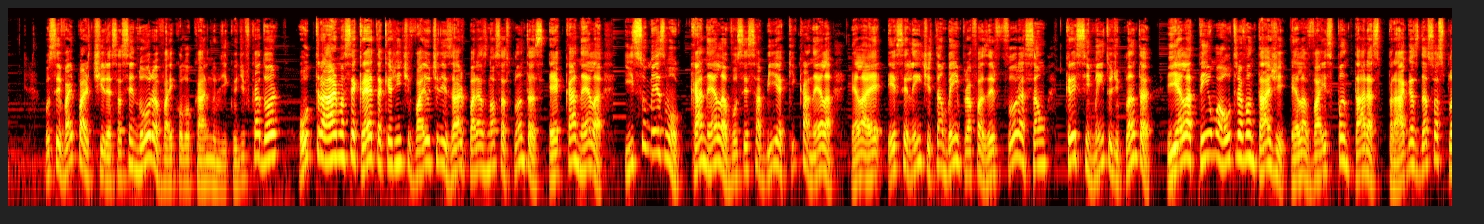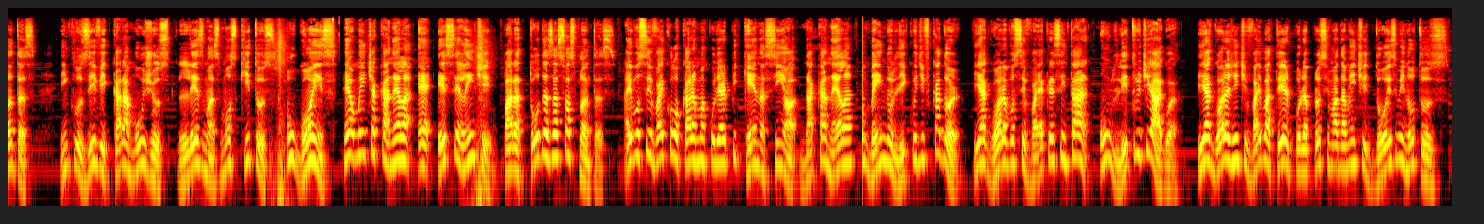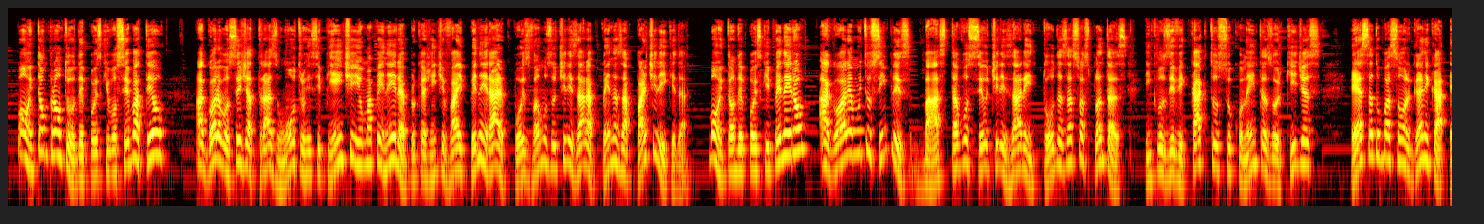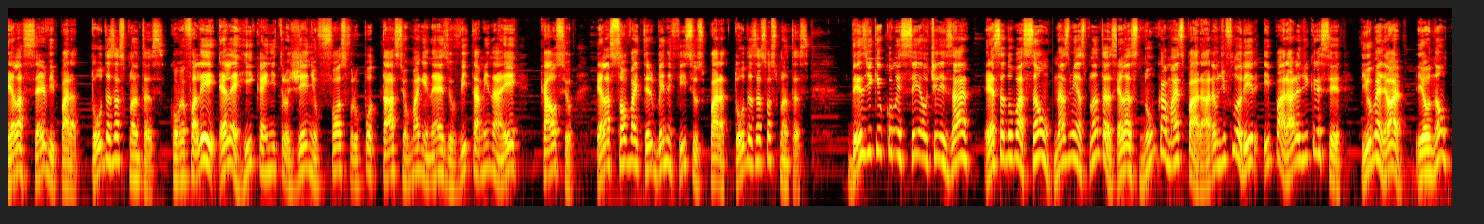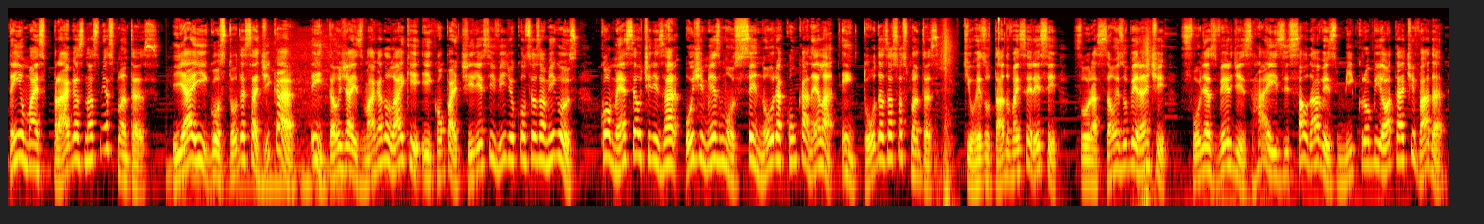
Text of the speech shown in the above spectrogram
você vai partir essa cenoura, vai colocar no liquidificador. Outra arma secreta que a gente vai utilizar para as nossas plantas é canela. Isso mesmo, canela. Você sabia que canela ela é excelente também para fazer floração crescimento de planta e ela tem uma outra vantagem: ela vai espantar as pragas das suas plantas. Inclusive caramujos, lesmas, mosquitos, pulgões. Realmente a canela é excelente para todas as suas plantas. Aí você vai colocar uma colher pequena assim, ó, da canela também no liquidificador. E agora você vai acrescentar um litro de água. E agora a gente vai bater por aproximadamente 2 minutos. Bom, então pronto, depois que você bateu, Agora você já traz um outro recipiente e uma peneira, porque a gente vai peneirar, pois vamos utilizar apenas a parte líquida. Bom, então depois que peneirou, agora é muito simples, basta você utilizar em todas as suas plantas, inclusive cactos, suculentas, orquídeas. Essa adubação orgânica, ela serve para todas as plantas. Como eu falei, ela é rica em nitrogênio, fósforo, potássio, magnésio, vitamina E, cálcio ela só vai ter benefícios para todas as suas plantas. Desde que eu comecei a utilizar essa adubação nas minhas plantas, elas nunca mais pararam de florir e pararam de crescer. E o melhor, eu não tenho mais pragas nas minhas plantas. E aí, gostou dessa dica? Então já esmaga no like e compartilhe esse vídeo com seus amigos. Comece a utilizar hoje mesmo cenoura com canela em todas as suas plantas, que o resultado vai ser esse: floração exuberante, folhas verdes, raízes saudáveis, microbiota ativada.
